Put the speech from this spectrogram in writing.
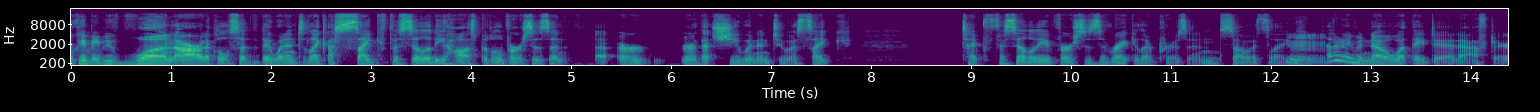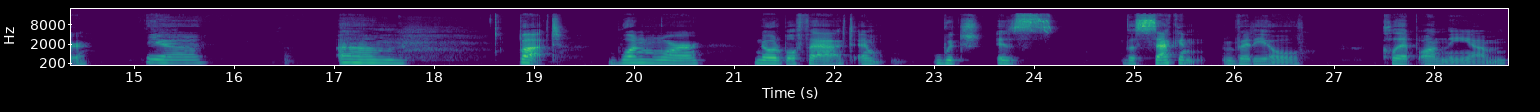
okay, maybe one article said that they went into like a psych facility hospital versus an uh, or or that she went into a psych type facility versus a regular prison. So it's like Hmm. I don't even know what they did after. Yeah. Um but one more notable fact and which is the second video clip on the um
